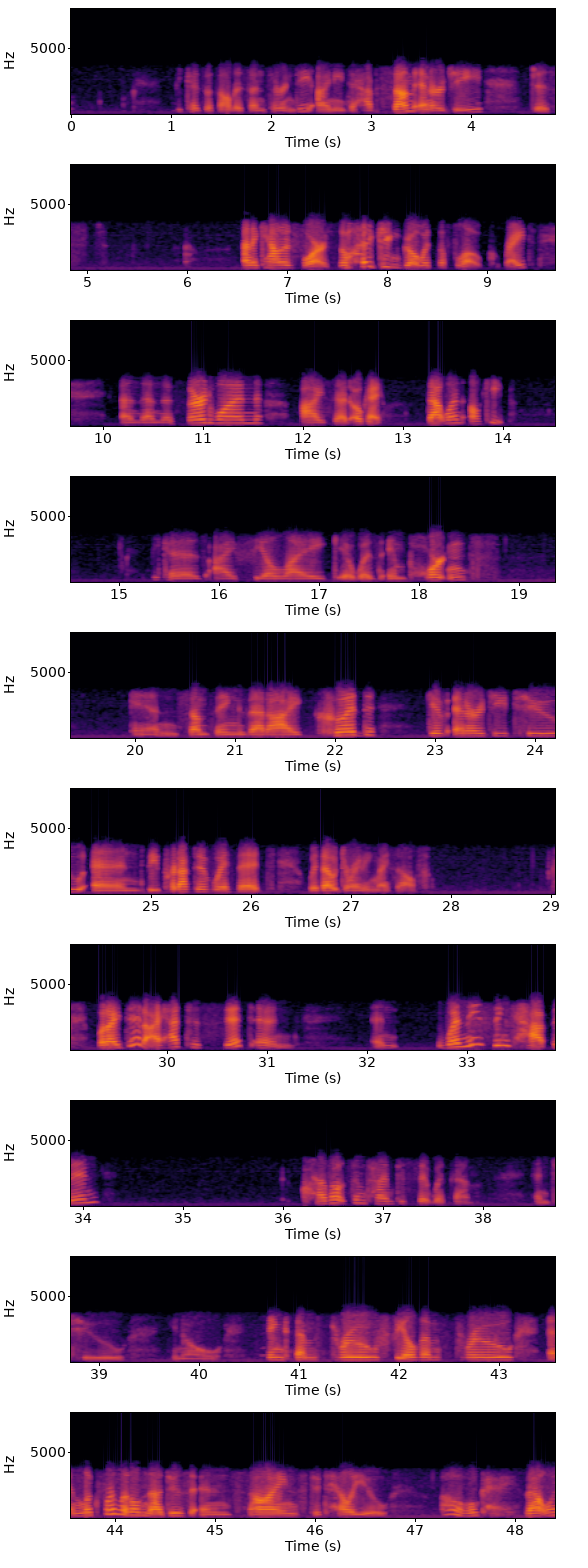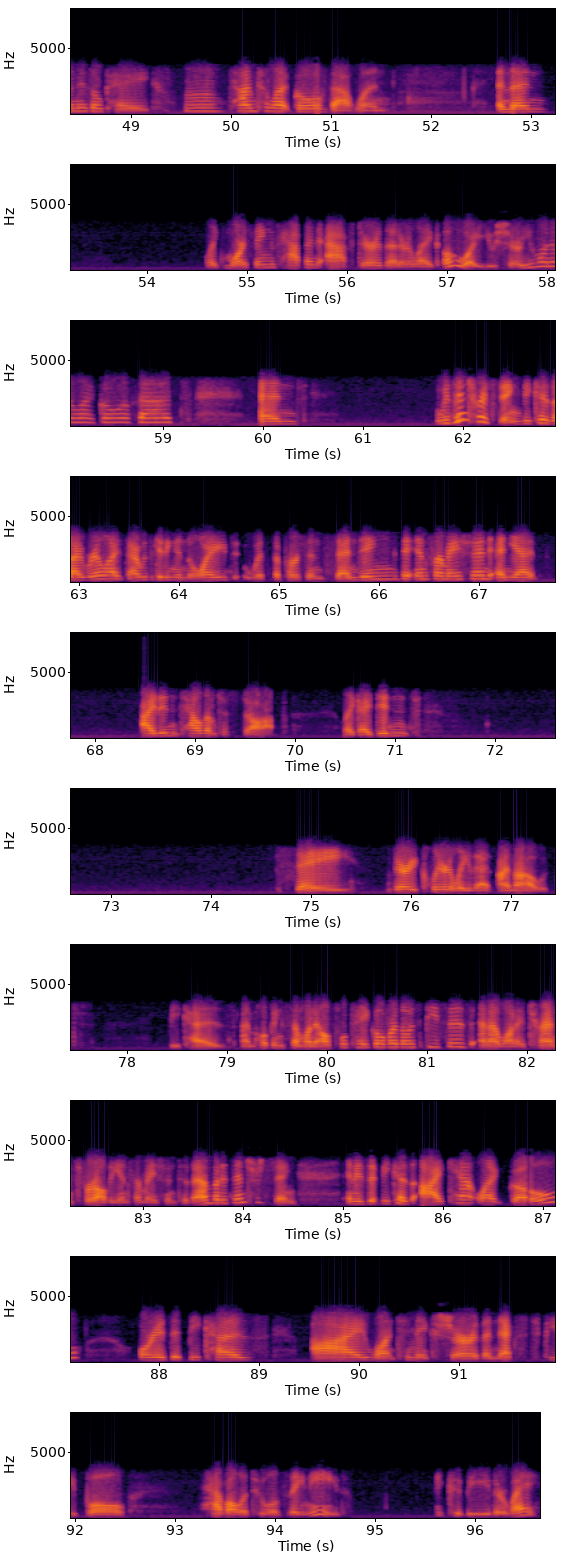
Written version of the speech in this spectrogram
Because with all this uncertainty, I need to have some energy just unaccounted for so I can go with the flow, right? And then the third one, I said, okay, that one I'll keep because I feel like it was important and something that I could give energy to and be productive with it without draining myself. But I did. I had to sit and and when these things happen, carve out some time to sit with them and to, you know, think them through, feel them through, and look for little nudges and signs to tell you, oh, okay, that one is okay. Mm, time to let go of that one and then like more things happen after that are like, "Oh, are you sure you want to let go of that?" And was interesting because I realized I was getting annoyed with the person sending the information and yet I didn't tell them to stop. Like I didn't say very clearly that I'm out. because I'm hoping someone else will take over those pieces and I want to transfer all the information to them. But it's interesting. And is it because I can't let go or is it because I want to make sure the next people have all the tools they need? It could be either way.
